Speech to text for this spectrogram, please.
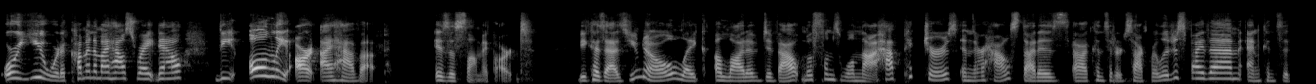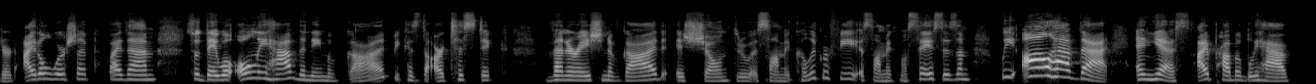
or you were to come into my house right now, the only art I have up is Islamic art because as you know like a lot of devout muslims will not have pictures in their house that is uh, considered sacrilegious by them and considered idol worship by them. So they will only have the name of god because the artistic veneration of god is shown through islamic calligraphy islamic mosaicism. We all have that. And yes i probably have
